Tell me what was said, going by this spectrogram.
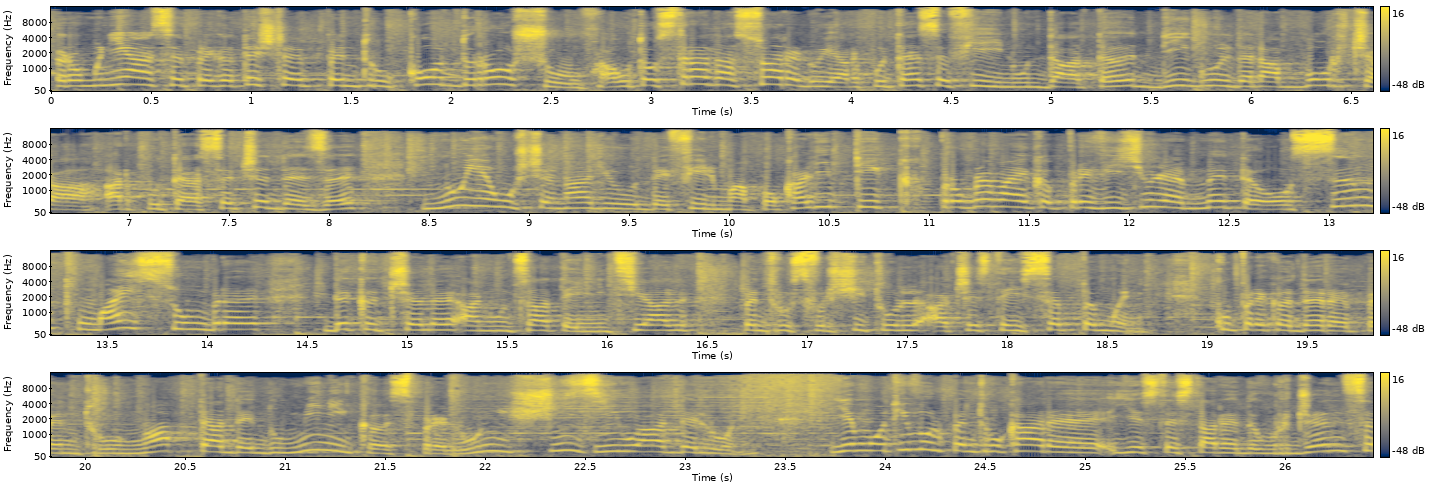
România se pregătește pentru cod roșu. Autostrada Soarelui ar putea să fie inundată, digul de la Borcea ar putea să cedeze. Nu e un scenariu de film apocaliptic. Problema e că previziunile meteo sunt mai sumbre decât cele anunțate inițial pentru sfârșitul acestei săptămâni, cu precădere pentru noaptea de duminică spre luni și ziua de luni. E motivul pentru care este stare de urgență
